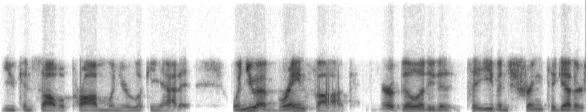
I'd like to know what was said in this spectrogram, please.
you can solve a problem when you're looking at it when you have brain fog, your ability to, to even string together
